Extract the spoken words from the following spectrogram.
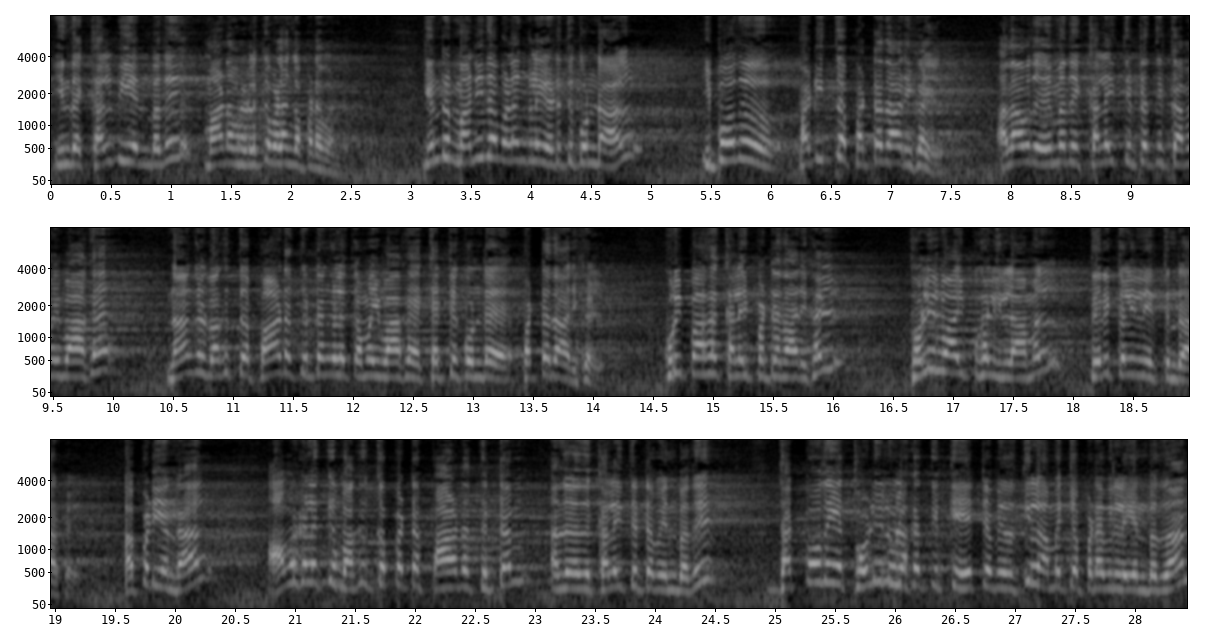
இந்த கல்வி என்பது மாணவர்களுக்கு வழங்கப்பட வேண்டும். என்று மனித வளங்களை எடுத்துக்கொண்டால் இப்போது படித்த பட்டதாரிகள் அதாவது எமது கலை திட்டத்திற்கு அமைவாக நாங்கள் வகுத்த பாடத்திட்டங்களுக்கு அமைவாக கற்றுக்கொண்ட பட்டதாரிகள் குறிப்பாக கலைப்பட்டதாரிகள் தொழில் வாய்ப்புகள் இல்லாமல் தெருக்களில் நிற்கின்றார்கள். அப்படி என்றால் அவர்களுக்கு வகுக்கப்பட்ட பாடத்திட்டம் அந்த கலைத்திட்டம் என்பது தற்போதைய தொழில் உலகத்திற்கு ஏற்ற விதத்தில் அமைக்கப்படவில்லை என்பதுதான்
